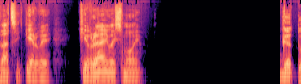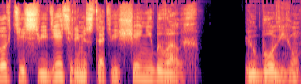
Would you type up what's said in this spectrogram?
21 февраль 8 Готовьтесь свидетелями стать вещей небывалых. Любовью,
